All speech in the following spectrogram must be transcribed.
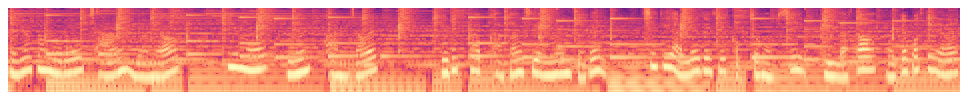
반려동물의 장, 면역, 피모, 눈, 관절, 누리팝 가강시 영양제를 치기 알레르기 걱정 없이 골라서 먹여보세요.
